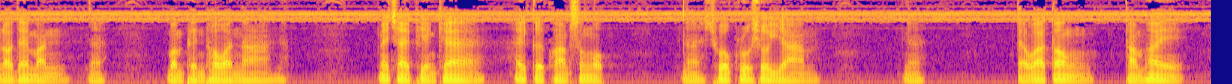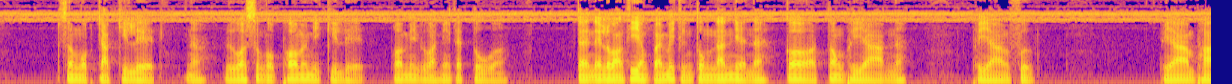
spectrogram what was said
เราได้มันนะบำเพ็ญภาวนานะไม่ใช่เพียงแค่ให้เกิดความสงบนะชั่วครู่ชั่วยามนะแต่ว่าต้องทำให้สงบจากกิเลสนะหรือว่าสงบเพราะไม่มีกิเลสเพราะไม่มีความเห็นแก่ตัว แต่ในระหว่างที่ยังไปไม่ถึงตรงนั้นเนี่ยนะก็ต้องพยายามนะพยายามฝึก พยายามพา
